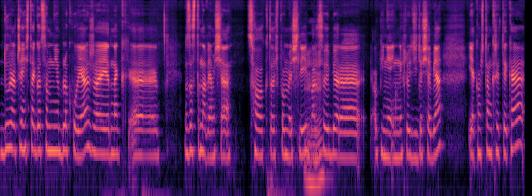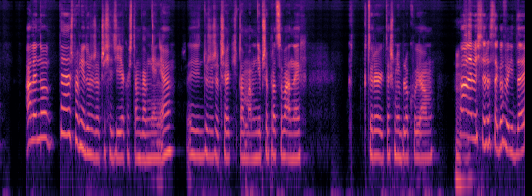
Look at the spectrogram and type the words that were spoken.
duża część tego, co mnie blokuje, że jednak e, no zastanawiam się, co ktoś pomyśli. Mhm. Bardzo sobie biorę opinie innych ludzi do siebie, jakąś tam krytykę, ale no też pewnie dużo rzeczy siedzi jakoś tam we mnie, nie? Dużo rzeczy jakieś tam mam nieprzepracowanych, które też mnie blokują. No mhm. ale myślę, że z tego wyjdę.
